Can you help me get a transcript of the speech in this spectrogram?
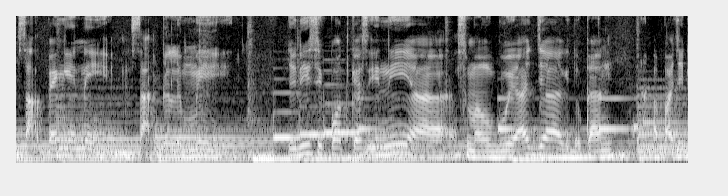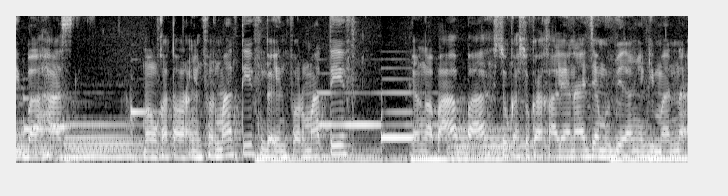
sak pengen nih, sak gelemi. Jadi si podcast ini ya semau gue aja gitu kan. Apa aja dibahas. Mau kata orang informatif, nggak informatif, ya nggak apa-apa. Suka-suka kalian aja mau bilangnya gimana.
